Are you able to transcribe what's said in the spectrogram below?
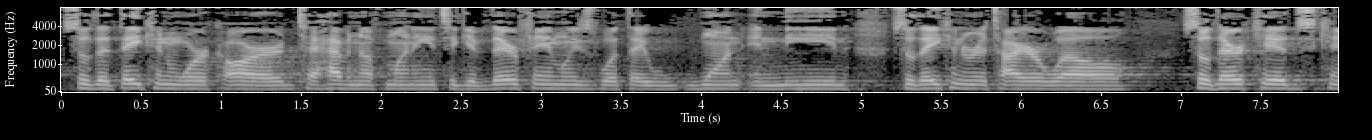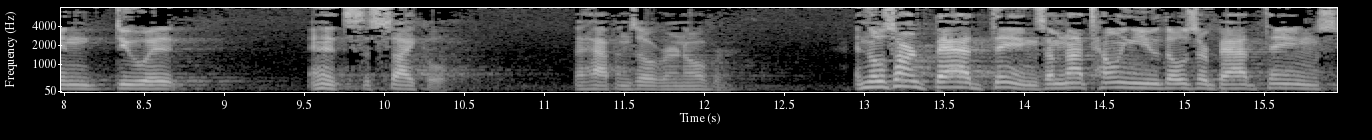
so that they can work hard to have enough money to give their families what they want and need, so they can retire well, so their kids can do it. And it's the cycle that happens over and over. And those aren't bad things. I'm not telling you those are bad things,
